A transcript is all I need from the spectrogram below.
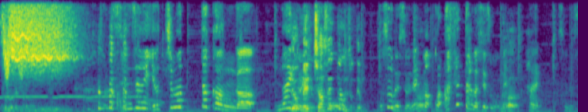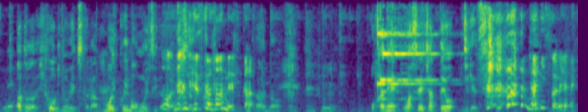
そうです全然やっちまった感がないでもめっちゃ焦ってるんですよでも。そうですよね、はい。まあこれ焦った話ですもんね。ははい、そうですね。あと飛行機の上っつったら、はい。もう一個今思いついた何ですか？何ですか？あのうんお金忘れちゃったよ事件です何それ。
